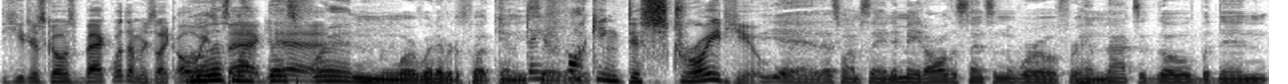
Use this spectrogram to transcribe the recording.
he just goes back with him. He's like, oh, oh, he's that's back. my best yeah. friend or whatever the fuck Kenny Dude, they said. like- fucking destroyed you. Yeah, that's what I'm saying. It made all the sense in the world for him not to go, but then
